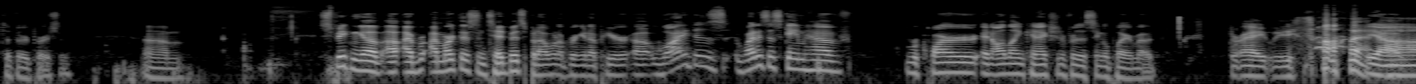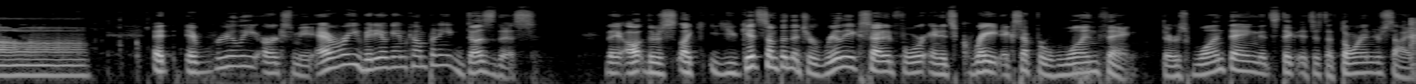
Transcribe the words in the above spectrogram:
to third person. Um, speaking of, I, I, I marked this in tidbits, but I want to bring it up here. Uh, why does why does this game have require an online connection for the single player mode? Right, we saw that. Yeah. Uh, It it really irks me. Every video game company does this. They all there's like you get something that you're really excited for and it's great except for one thing. There's one thing that stick it's just a thorn in your side.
